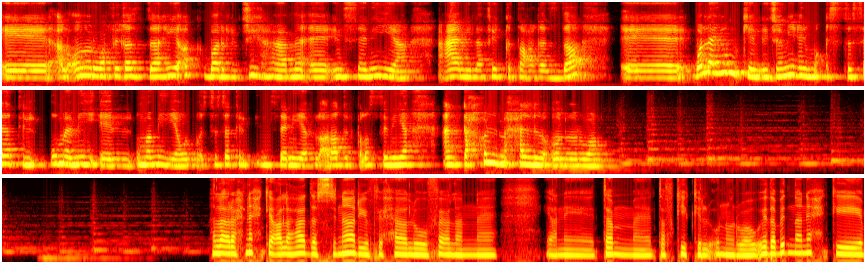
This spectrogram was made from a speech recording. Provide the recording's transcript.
آه، الأونروا في غزة هي أكبر جهة آه، إنسانية عاملة في قطاع غزة آه، ولا يمكن لجميع المؤسسات الأممي الأممية والمؤسسات الإنسانية في الأراضي الفلسطينية أن تحل محل الأونروا. هلا رح نحكي على هذا السيناريو في حاله فعلا يعني تم تفكيك الأونروا. وإذا بدنا نحكي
